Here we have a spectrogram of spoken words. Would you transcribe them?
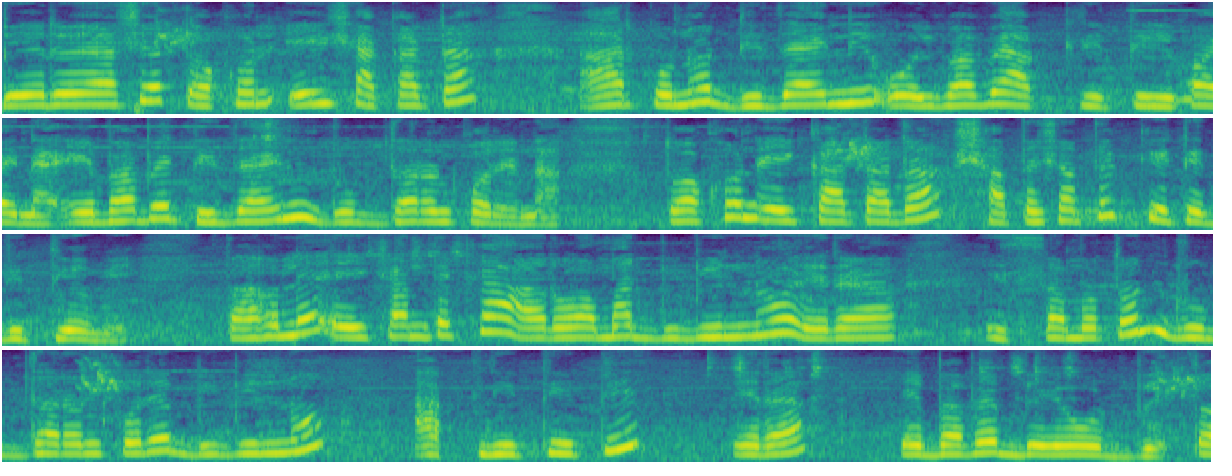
বের হয়ে আসে, তখন এই শাখাটা আর কোনো ডিজাইনই ওইভাবে আকৃতি হয় না। এভাবে ডিজাইন রূপ ধারণ করে না। তখন এই কাঁটাটা সাথে সাথে কেটে দিতে হবে। তাহলে এইখান থেকে আরও আমার বিভিন্ন এরা ইচ্ছা মতন রূপ ধারণ করে বিভিন্ন আকৃতিতে এরা এভাবে বেড়ে উঠবে। তো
